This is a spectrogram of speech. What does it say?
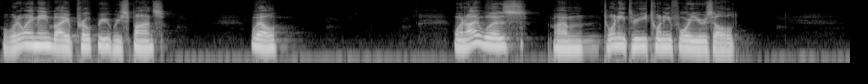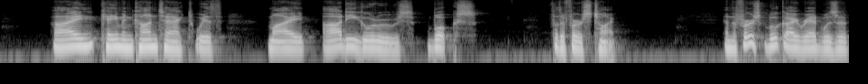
What do I mean by appropriate response? Well, when I was um, 23, 24 years old, I came in contact with my Adi Guru's books for the first time. And the first book I read was a,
